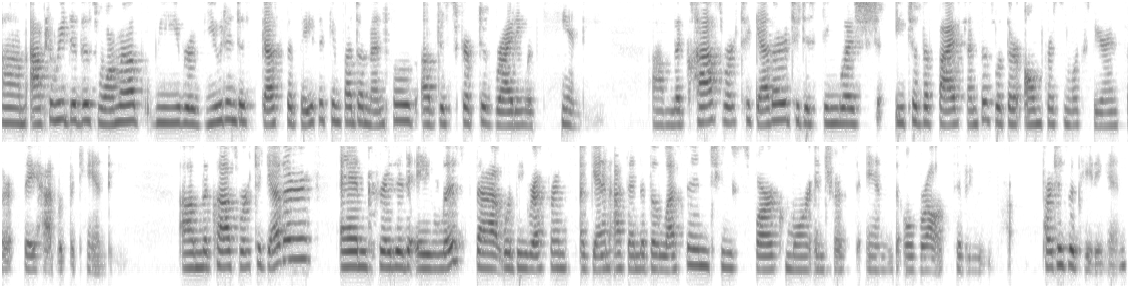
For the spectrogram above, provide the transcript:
Um, after we did this warm up, we reviewed and discussed the basic and fundamentals of descriptive writing with Candy. Um, the class worked together to distinguish each of the five senses with their own personal experience that they had with the candy. Um, the class worked together and created a list that would be referenced again at the end of the lesson to spark more interest in the overall activity we were participating in.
